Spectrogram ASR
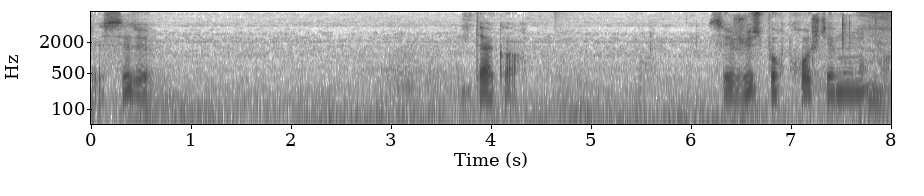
J'essaie de D'accord. C'est juste pour projeter mon ombre.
